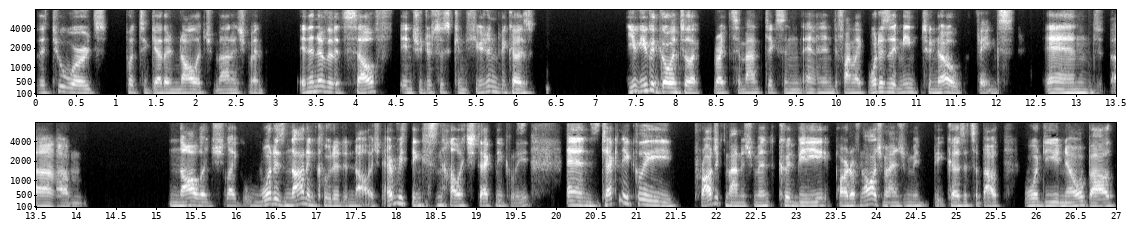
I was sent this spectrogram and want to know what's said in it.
the two words put together knowledge management in and of itself introduces confusion because you, you could go into like right semantics and, and and define like what does it mean to know things? And um knowledge like what is not included in knowledge? Everything is knowledge technically. And technically project management could be part of knowledge management because it's about what do you know about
